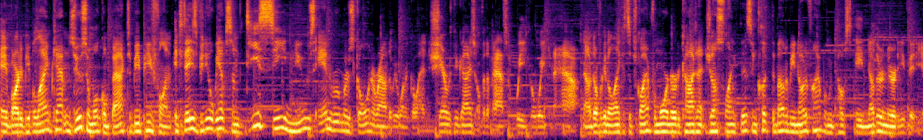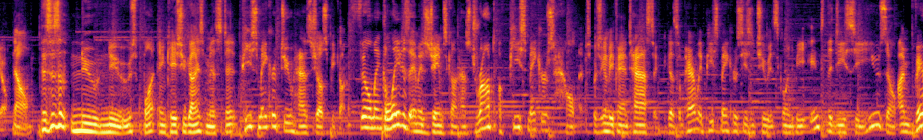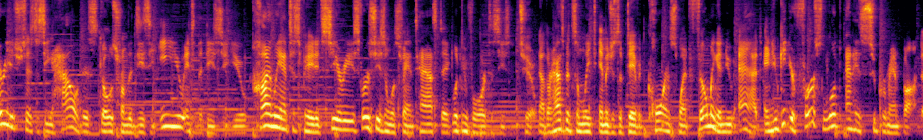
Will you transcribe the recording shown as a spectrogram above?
Hey party people, I'm Captain Zeus and welcome back to BP Fun. In today's video, we have some DC news and rumors going around that we want to go ahead and share with you guys over the past week or week and a half. Now don't forget to like and subscribe for more nerdy content just like this and click the bell to be notified when we post another nerdy video. Now, this isn't new news, but in case you guys missed it, Peacemaker 2 has just begun filming. The latest image James Gunn has dropped of Peacemaker's helmet, which is going to be fantastic because apparently Peacemaker Season 2 is going to be into the DCU, so I'm very interested to see how this goes from the DC DCEU into the DCU. Highly anticipated series. First season was fantastic. Looking forward to season two. Now, there has been some leaked images of David Corenswet filming a new ad, and you get your first look at his Superman Bond,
